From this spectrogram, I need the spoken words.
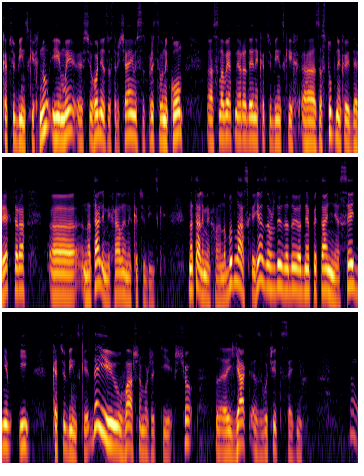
Кацюбінських. Ну і ми е, сьогодні зустрічаємося з представником е, славетної родини Кацюбінських, е, заступникою директора е, Наталі Михайловни Кацюбінської. Наталі Михайловна, будь ласка, я завжди задаю одне питання: Седнів і Кацюбінський. Де і у вашому житті? Що, е, як звучить Седнів? Ну,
